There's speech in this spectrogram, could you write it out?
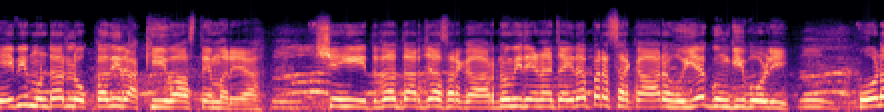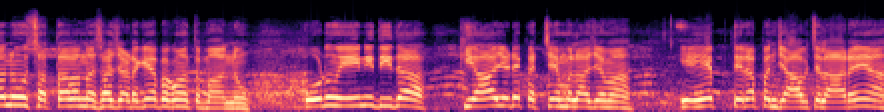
ਇਹ ਵੀ ਮੁੰਡਾ ਲੋਕਾਂ ਦੀ ਰਾਖੀ ਵਾਸਤੇ ਮਰਿਆ। ਸ਼ਹੀਦ ਦਾ ਦਰਜਾ ਸਰਕਾਰ ਨੂੰ ਵੀ ਦੇਣਾ ਚਾਹੀਦਾ, ਪਰ ਸਰਕਾਰ ਹੋਈ ਹੈ ਗੁੰਗੀ ਬੋਲੀ। ਉਹਨਾਂ ਨੂੰ ਸੱਤਾ ਦਾ ਨਸ਼ਾ ਚੜ ਗਿਆ ਭਗਵੰਤ ਮਾਨ ਨੂੰ। ਉਹਨੂੰ ਇਹ ਨਹੀਂ ਦੀਦਾ ਕਿ ਆ ਜਿਹੜੇ ਕੱਚੇ ਮੁਲਾਜ਼ਮ ਆ ਇਹ ਤੇਰਾ ਪੰਜਾਬ ਚਲਾ ਰਹੇ ਆ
